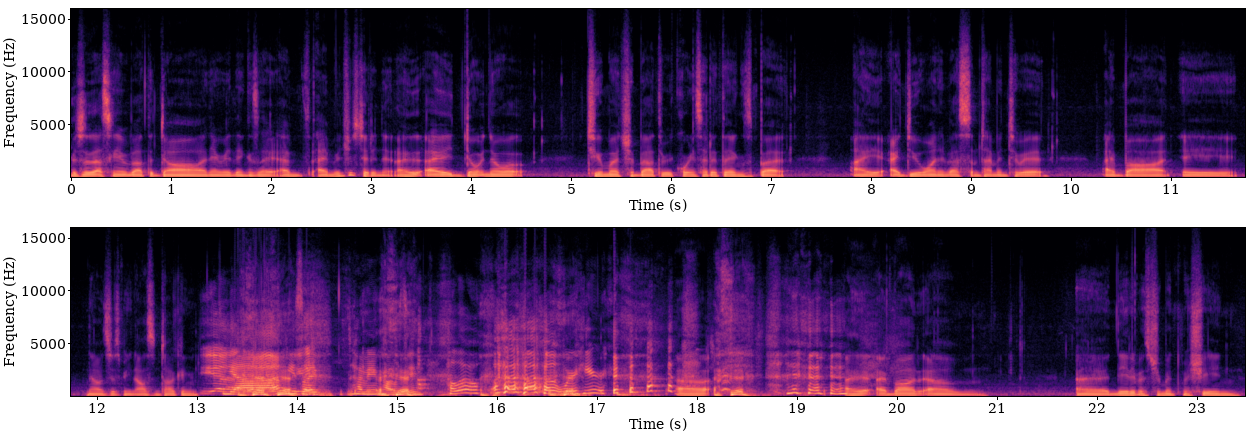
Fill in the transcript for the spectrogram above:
Which is asking about the DAW and everything because I'm I'm interested in it. I, I don't know too much about the recording side of things, but I I do want to invest some time into it. I bought a now it's just me and Austin talking. Yeah. yeah. He's like having a conversation. Hello. We're here. Uh, I I bought um, a native instrument machine.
